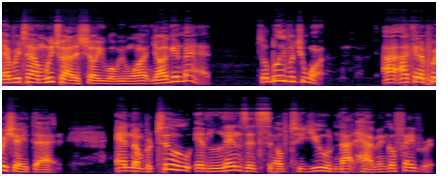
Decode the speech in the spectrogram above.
Every time we try to show you what we want, y'all get mad. So believe what you want. I, I can appreciate that. And number two, it lends itself to you not having a favorite.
